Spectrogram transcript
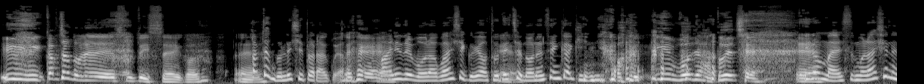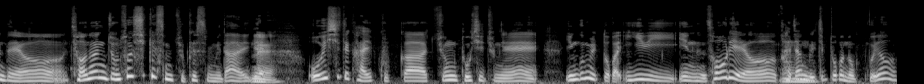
이 깜짝 놀랄 수도 있어요. 이건 네. 깜짝 놀라시더라고요. 네. 많이들 뭐라고 하시고요. 도대체 네. 너는 생각이 있냐. 어, 이게 뭐냐 도대체 네. 이런 말씀을 하시는데요. 저는 좀 솔직했으면 좋겠습니다. 이게 네. OECD 가입 국가 중 도시 중에 인구 밀도가 2위인 서울이에요. 가장 음. 밀집도가 높고요.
